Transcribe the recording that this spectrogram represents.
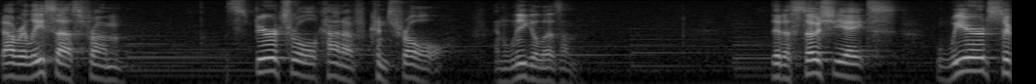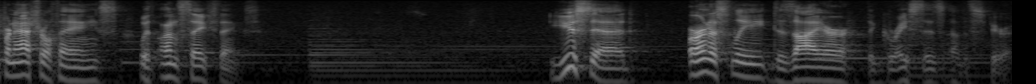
God, release us from spiritual kind of control and legalism that associates weird supernatural things with unsafe things. You said, earnestly desire the graces of the Spirit.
